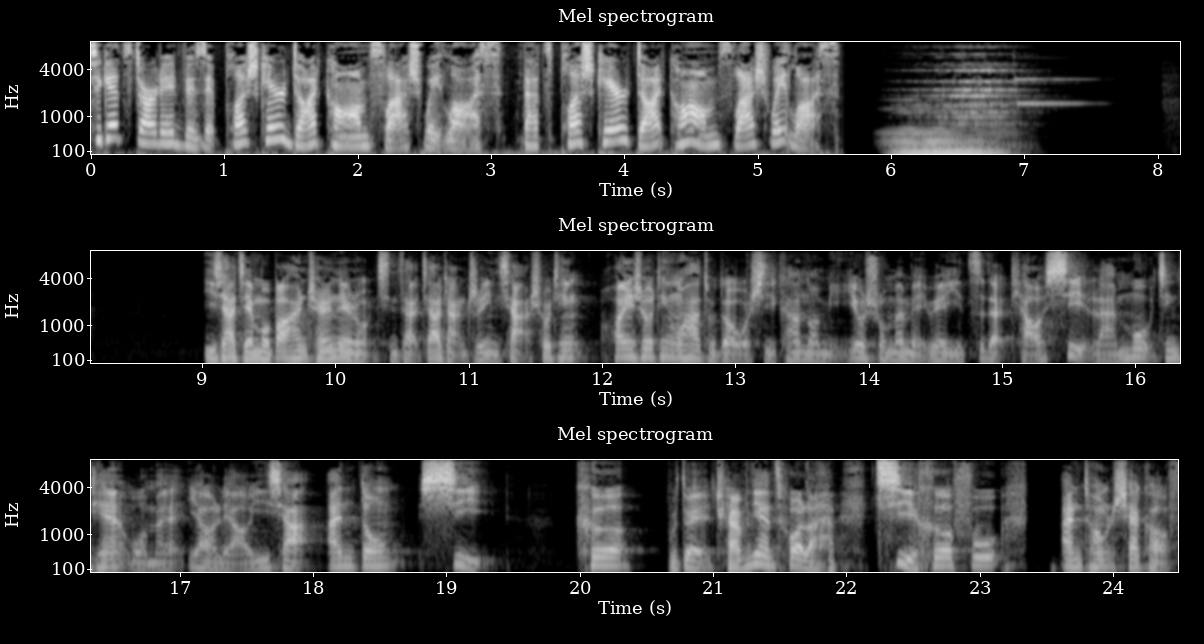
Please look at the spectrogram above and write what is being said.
To get started, visit plushcare.com slash weight loss. That's plushcare.com slash weight loss. 以下节目包含成人内容，请在家长指引下收听。欢迎收听文化土豆，我是易康糯米，又是我们每月一次的调戏栏目。今天我们要聊一下安东细科，不对，全念错了，契诃夫 （Anton Chekhov）。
